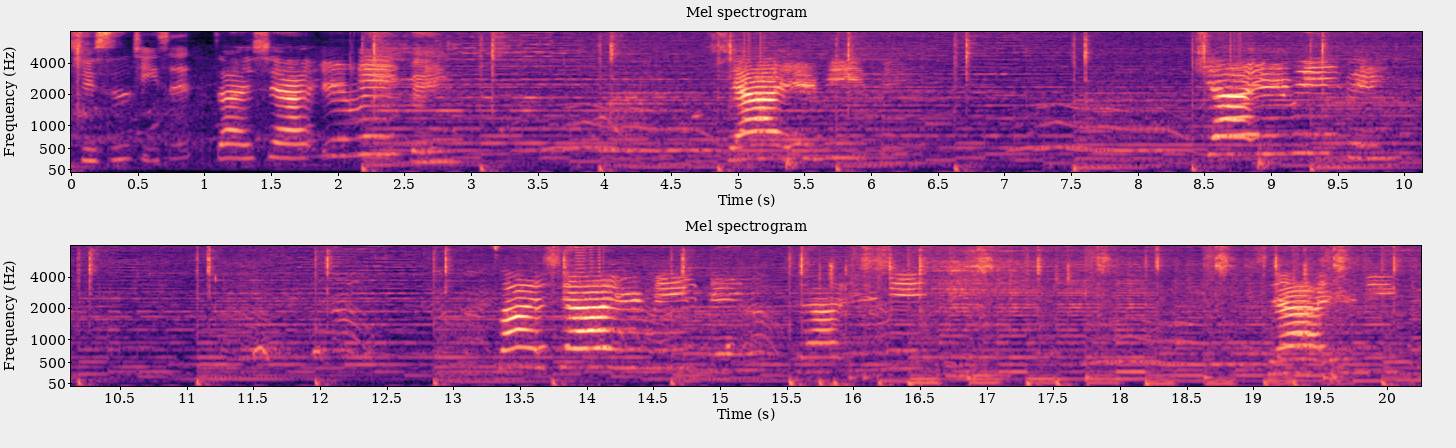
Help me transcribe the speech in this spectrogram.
起司，起司，在下玉米饼，下玉米饼，下玉米饼，在下玉米饼，下玉米饼，下玉米饼，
